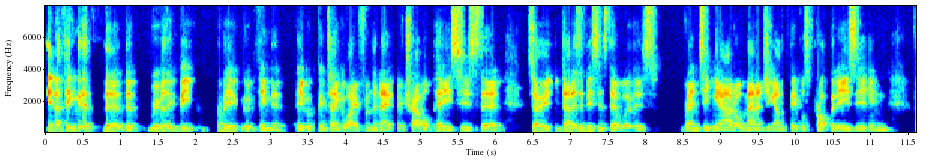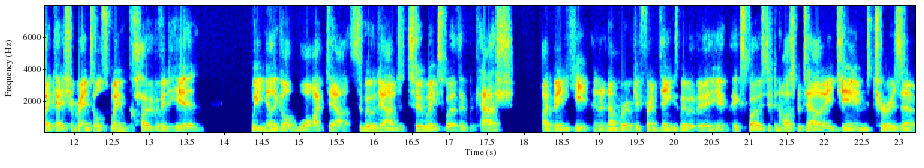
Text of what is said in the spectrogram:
And I think that the the really big, probably a good thing that people can take away from the native travel piece is that so that is a business that was renting out or managing other people's properties in vacation rentals. When COVID hit, we nearly got wiped out. So we were down to two weeks worth of cash. I'd been hit in a number of different things. We were exposed in hospitality, gyms, tourism,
